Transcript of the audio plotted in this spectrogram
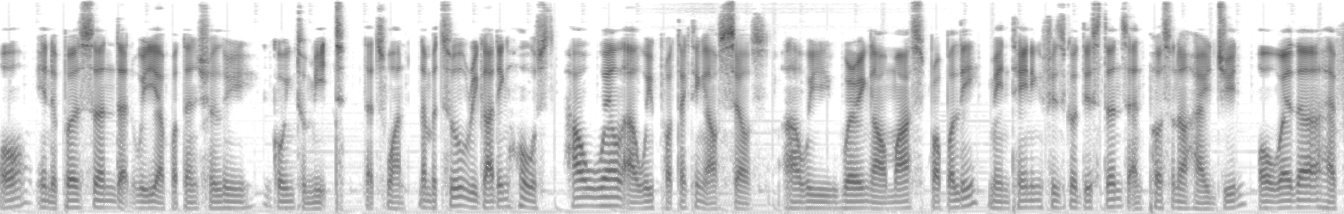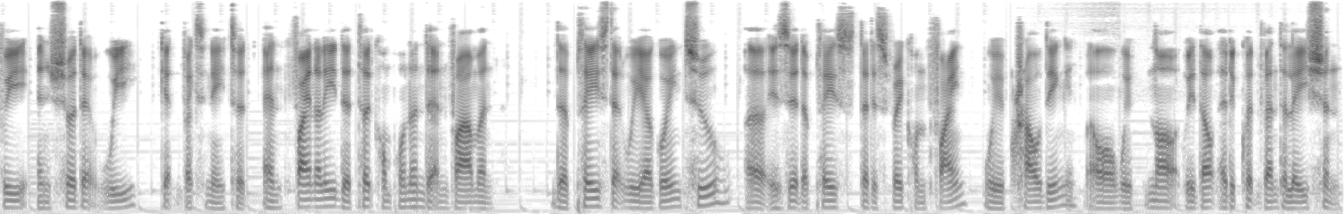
or in the person that we are potentially going to meet? That's one. Number two, regarding host, how well are we protecting ourselves? Are we wearing our mask properly, maintaining physical distance and personal hygiene, or whether have we ensured that we get vaccinated? And finally, the third component, the environment the place that we are going to uh, is it a place that is very confined with crowding or with not without adequate ventilation?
